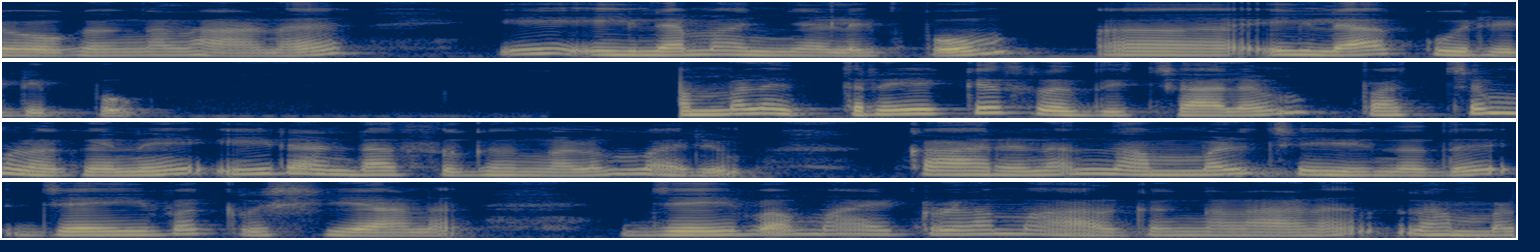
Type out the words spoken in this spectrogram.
രോഗങ്ങളാണ് ഈ ഇല മഞ്ഞളിപ്പും ഇല കുരുടിപ്പും. നമ്മൾ എത്രയൊക്കെ ശ്രദ്ധിച്ചാലും പച്ചമുളകിന് ഈ രണ്ട് അസുഖങ്ങളും വരും. കാരണം നമ്മൾ ചെയ്യുന്നത് ജൈവ കൃഷിയാണ്. ജൈവമായിട്ടുള്ള മാർഗങ്ങളാണ് നമ്മൾ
